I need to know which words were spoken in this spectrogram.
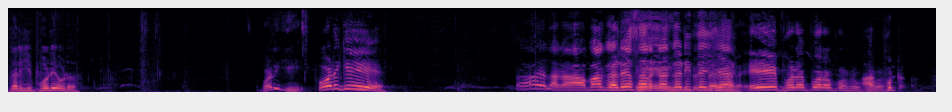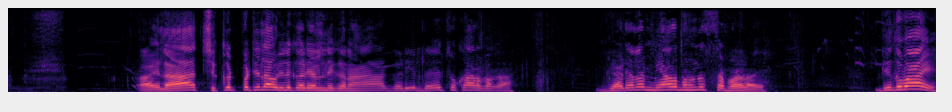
जर ही फोड एवढं. पड की. फोड की. काय लागा आबा गड्यासारखा गडी त्याच्या. ए फडा पोरा पोरा आ, फुट. आयला चिकटपट्टी लावलेली गड्याला निघा ना गडी लय चुकार बघा. गड्याला म्याल म्हणूनच सांभाळलाय. दिदू बाय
